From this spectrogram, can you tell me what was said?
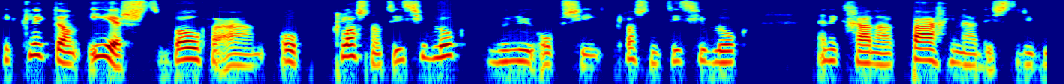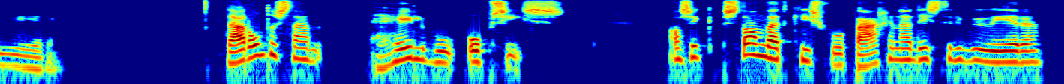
Ik klik dan eerst bovenaan op klasnotitieblok, menuoptie klasnotitieblok en ik ga naar pagina distribueren. Daaronder staan een heleboel opties. Als ik standaard kies voor pagina distribueren,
